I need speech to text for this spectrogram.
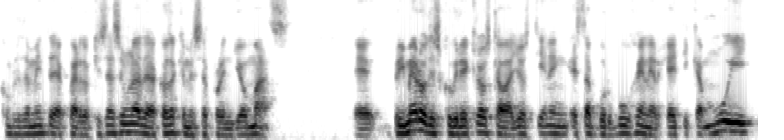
completamente de acuerdo. Quizás es una de las cosas que me sorprendió más. Eh, primero descubrí que los caballos tienen esta burbuja energética muy,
